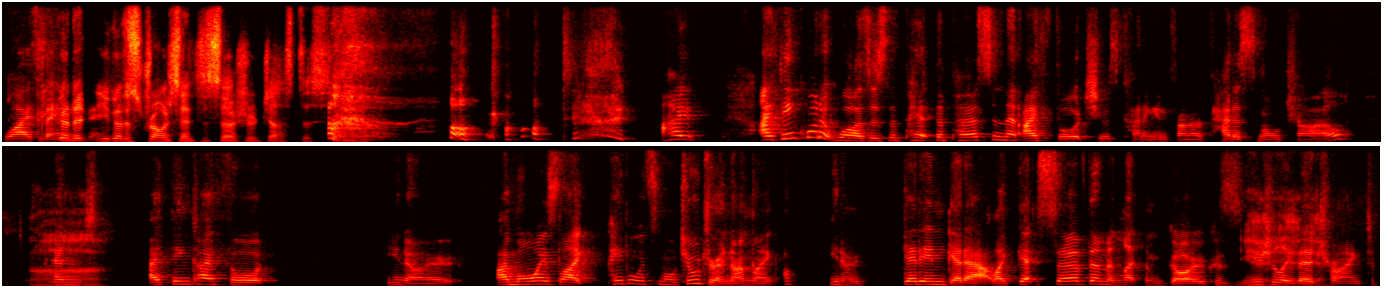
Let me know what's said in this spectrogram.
Why say you got anything? A, you got a strong sense of social justice. oh God. I I think what it was is the pe- the person that I thought she was cutting in front of had a small child, and ah. I think I thought, you know, I'm always like people with small children. I'm like, oh, you know, get in, get out, like get serve them and let them go because yeah, usually yeah, they're yeah. trying to.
